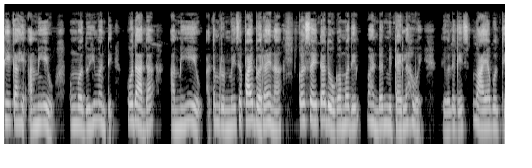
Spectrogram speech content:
ठीक आहे आम्ही येऊ. मग मधूही म्हणते हो दादा आम्हीही येऊ. आता मृण्मयीचा पाय बरा आहे ना? कसं आहे त्या दोघांमधील भांडण मिटायला हवं आहे तेव्हा लगेच माया बोलते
